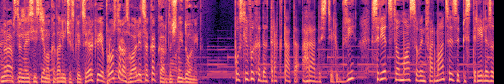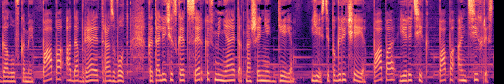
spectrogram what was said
нравственная система католической церкви просто развалится, как карточный домик. После выхода трактата о радости любви средства массовой информации запестрели заголовками «Папа одобряет развод», «Католическая церковь меняет отношение к геям», есть и погорячее «Папа еретик», «Папа антихрист»,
